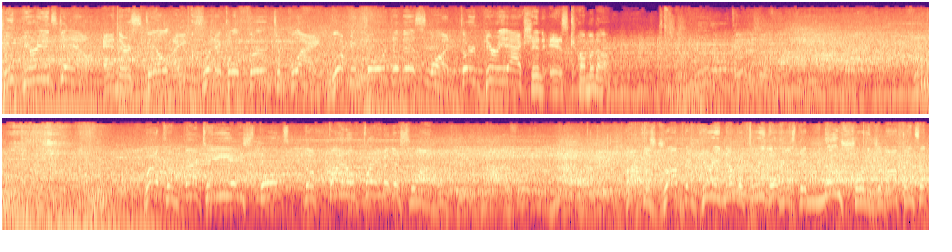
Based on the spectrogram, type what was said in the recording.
Two periods down. And there's still a critical third to play. Looking forward to this one. Third period action is coming up. Welcome back to EA Sports, the final frame of this one. Puck is dropped in period number three. There has been no shortage of offense at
